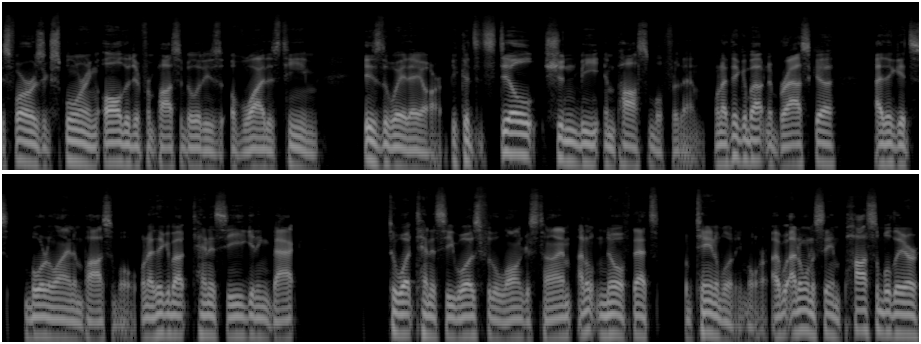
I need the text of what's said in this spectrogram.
as far as exploring all the different possibilities of why this team is the way they are because it still shouldn't be impossible for them. When I think about Nebraska, I think it's borderline impossible. When I think about Tennessee getting back to what Tennessee was for the longest time, I don't know if that's obtainable anymore. I, I don't want to say impossible there.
